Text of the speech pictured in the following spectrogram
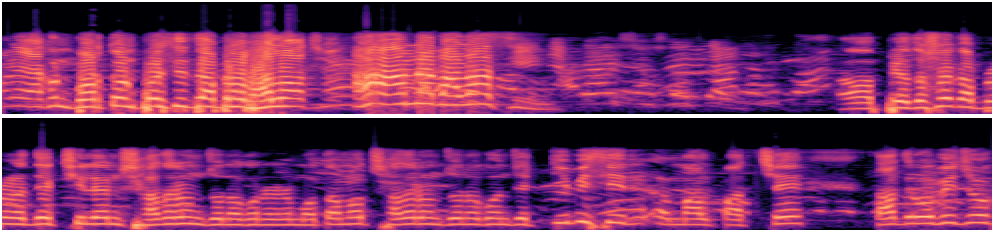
মানে এখন বর্তমান পরিস্থিতিতে আপনারা ভালো আছেন? হ্যাঁ আমরা ভালো আছি। প্রিয় দর্শক আপনারা দেখছিলেন সাধারণ জনগণের মতামত। সাধারণ জনগণ যে টিবিসির মাল পাচ্ছে তাদের অভিযোগ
